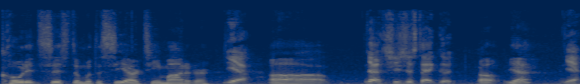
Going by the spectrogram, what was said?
coded system with a CRT monitor. Yeah. Uh, Yeah, she's just that good. oh, yeah? Yeah.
